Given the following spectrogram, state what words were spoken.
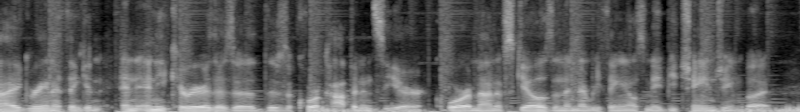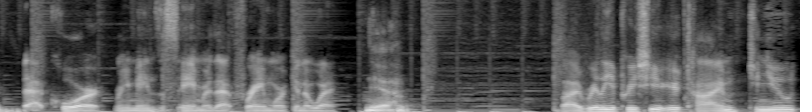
I agree, and I think in, in any career, there's a there's a core competency or core amount of skills, and then everything else may be changing, but that core remains the same, or that framework in a way. Yeah. But I really appreciate your time. Can you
